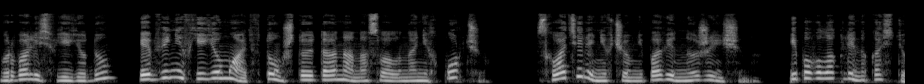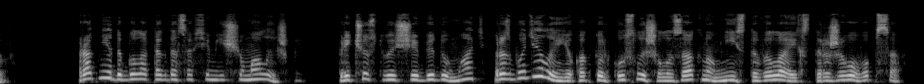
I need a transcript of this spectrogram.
ворвались в ее дом и, обвинив ее мать в том, что это она наслала на них порчу, схватили ни в чем не повинную женщину и поволокли на костер. Рогнеда была тогда совсем еще малышкой, Причувствующая беду мать разбудила ее, как только услышала за окном неистовый их сторожевого пса,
